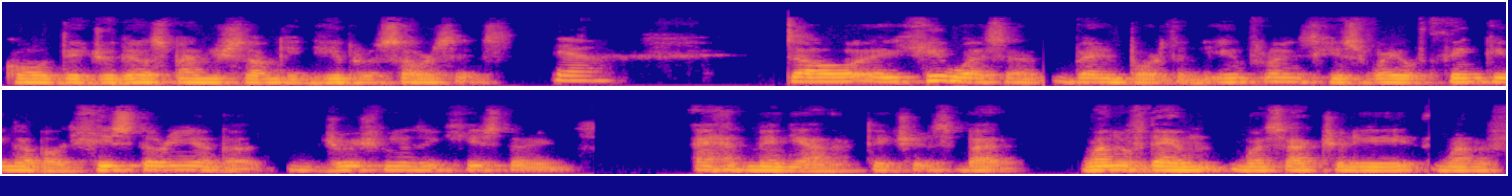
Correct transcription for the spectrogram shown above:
called the Judeo-Spanish Song in Hebrew Sources. Yeah. So uh, he was a very important influence. His way of thinking about history, about Jewish music history. I had many other teachers, but one of them was actually one of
